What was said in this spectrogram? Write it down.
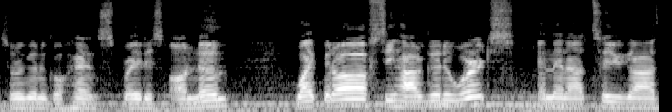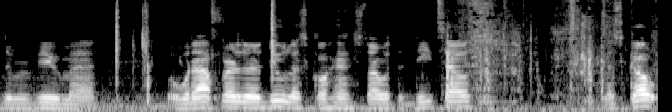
So we're gonna go ahead and spray this on them, wipe it off, see how good it works, and then I'll tell you guys the review, man. But without further ado, let's go ahead and start with the details. Let's go.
